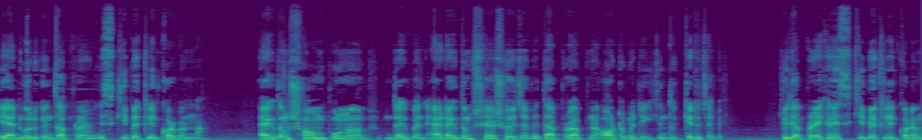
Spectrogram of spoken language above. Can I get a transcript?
এই অ্যাডগুলো কিন্তু আপনার স্কিপে ক্লিক করবেন না। একদম সম্পূর্ণ, দেখবেন অ্যাড একদম শেষ হয়ে যাবে, তারপর আপনার অটোমেটিক কিন্তু কেটে যাবে। যদি আপনারা এখানে স্কিপে ক্লিক করেন,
